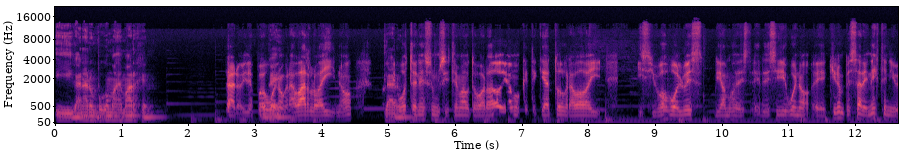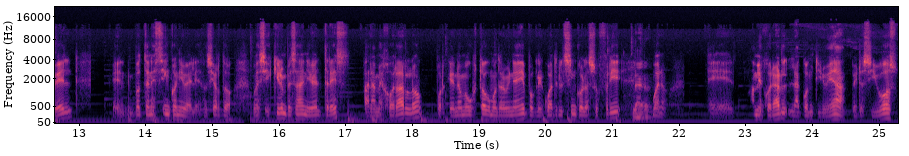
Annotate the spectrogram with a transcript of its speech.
y ganar un poco más de margen. Claro, y después, bueno, grabarlo ahí, ¿no? Claro. Vos tenés un sistema autoguardado, digamos, que te queda todo grabado ahí. Y si vos volvés, digamos, eh, decidís, bueno, eh, quiero empezar en este nivel, vos tenés cinco niveles, ¿no es cierto? Vos decís, quiero empezar en nivel 3 para mejorarlo, porque no me gustó como terminé ahí, porque el 4 y el 5 lo sufrí. Claro. Bueno, eh, a mejorar la continuidad, pero si vos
